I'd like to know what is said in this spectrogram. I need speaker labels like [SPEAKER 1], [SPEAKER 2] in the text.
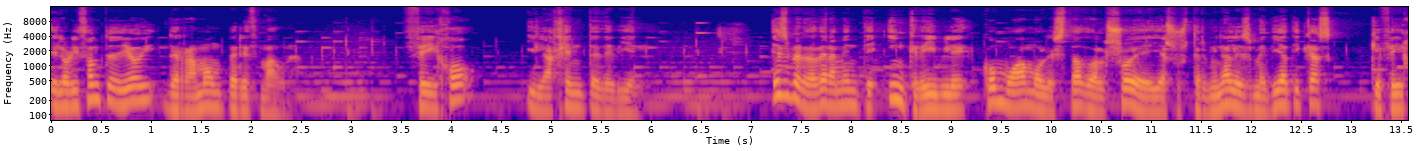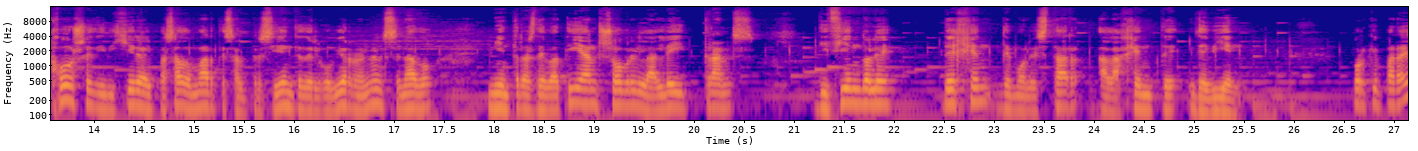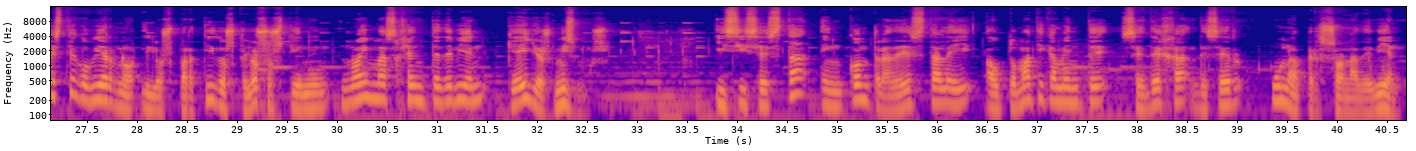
[SPEAKER 1] El horizonte de hoy de Ramón Pérez Maura. Feijó y la gente de bien. Es verdaderamente increíble cómo ha molestado al PSOE y a sus terminales mediáticas que Feijó se dirigiera el pasado martes al presidente del gobierno en el Senado mientras debatían sobre la ley trans, diciéndole dejen de molestar a la gente de bien porque para este gobierno y los partidos que lo sostienen no hay más gente de bien que ellos mismos. Y si se está en contra de esta ley, automáticamente se deja de ser una persona de bien.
